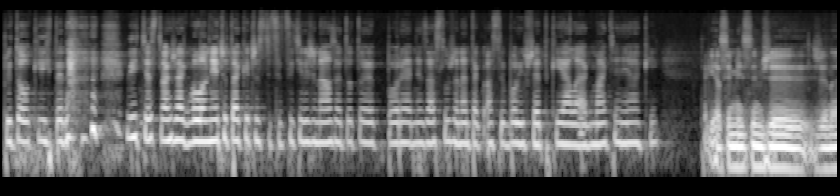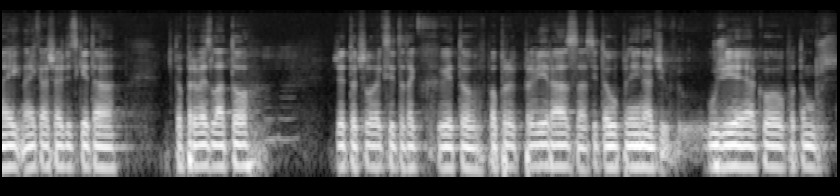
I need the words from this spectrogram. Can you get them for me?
pri toľkých teda víťazstvách, že ak bolo niečo také, čo ste si cítili, že naozaj toto je poriadne zaslúžené, tak asi boli všetky, ale ak máte nejaký. Tak ja si myslím, že, že naj, najkrajšia vždycky je tá, to prvé zlato, uh-huh. že to človek si to tak, je to po prv, prvý raz a si to úplne ináč užije, ako potom už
